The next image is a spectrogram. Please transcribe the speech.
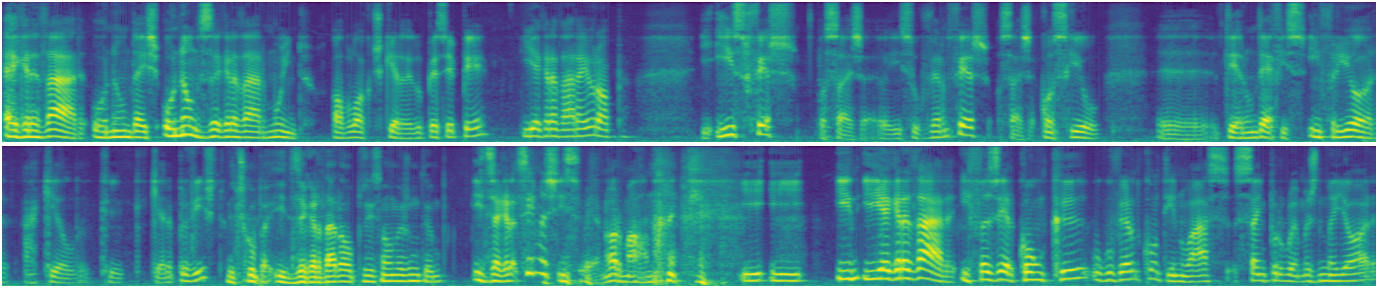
agradar ou não, deixe, ou não desagradar muito ao Bloco de Esquerda e do PCP e agradar à Europa. E, e isso fez. Ou seja, isso o Governo fez. Ou seja, conseguiu uh, ter um déficit inferior àquele que, que era previsto. E, desculpa, e desagradar a oposição ao mesmo tempo. E desagradar. Sim, mas isso é normal, não é? E, e, e, e, agradar e fazer com que o governo continuasse sem problemas de maior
